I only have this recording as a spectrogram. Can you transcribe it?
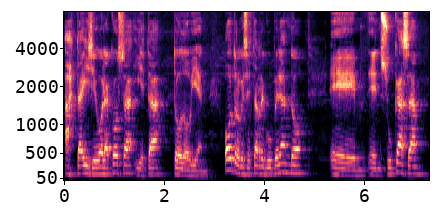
hasta ahí llegó la cosa y está todo bien. Otro que se está recuperando eh, en su casa,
